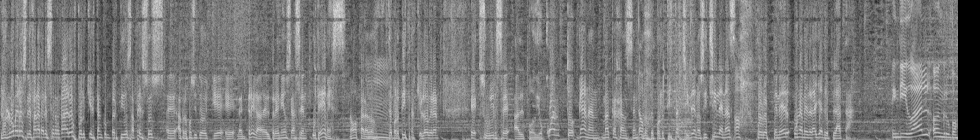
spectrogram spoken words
Los números les van a parecer raros porque están convertidos a pesos, eh, a propósito de que eh, la entrega del premio se hace en UTMs, ¿no? Para los mm. deportistas que logran eh, subirse al podio. ¿Cuánto ganan Maca Hansen, los deportistas chilenos y chilenas, oh. por obtener una medalla de plata? ¿Individual o en grupo?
